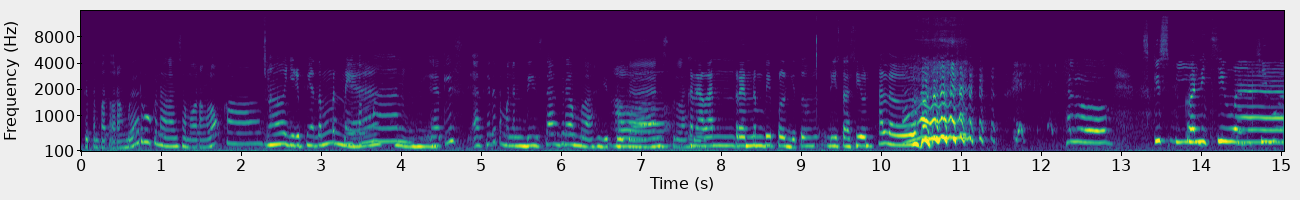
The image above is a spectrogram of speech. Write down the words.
ke tempat orang baru kenalan sama orang lokal. Oh jadi punya temen punya ya? teman Hmm. ya, at least akhirnya temenan di Instagram lah gitu Oh, kan setelah kenalan random people gitu di stasiun. Halo. Halo halo. Excuse me. Konnichiwa. Konnichiwa.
